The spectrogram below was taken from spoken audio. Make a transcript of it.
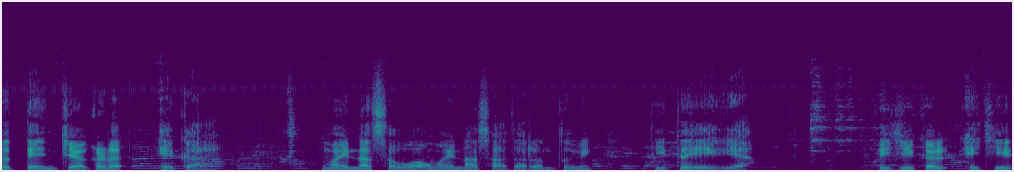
तर त्यांच्याकडं हे करा. महिना सव्वा महिना साधारण तुम्ही तिथं हे घ्या. फिजिकल याची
